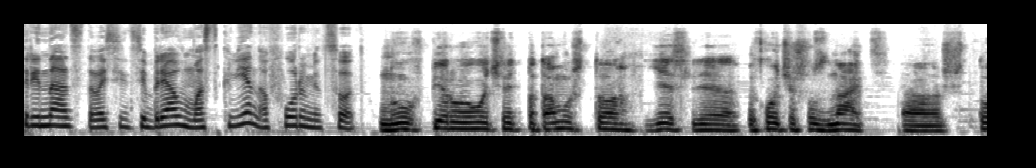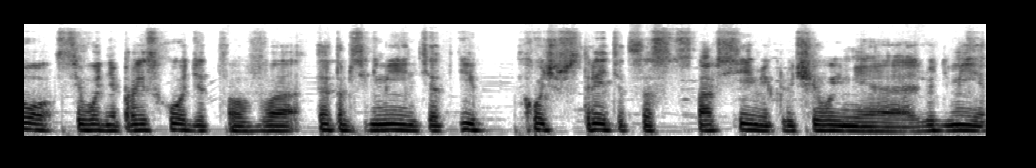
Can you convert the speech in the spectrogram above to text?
13 сентября в Москве на форуме ЦОД? Ну, в первую очередь, потому что если ты хочешь узнать, э, что сегодня происходит в этом сегменте и хочешь встретиться со всеми ключевыми людьми,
